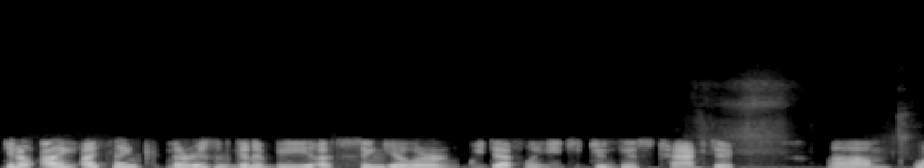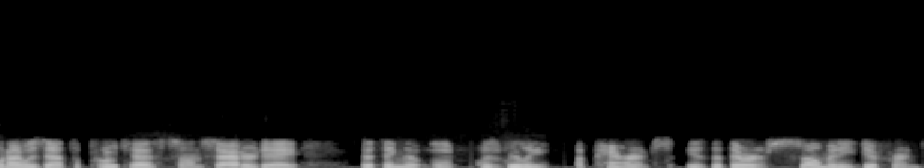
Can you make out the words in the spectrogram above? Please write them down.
You know, I, I think there isn't going to be a singular, we definitely need to do this tactic. Um, when I was at the protests on Saturday, the thing that, was really apparent is that there are so many different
